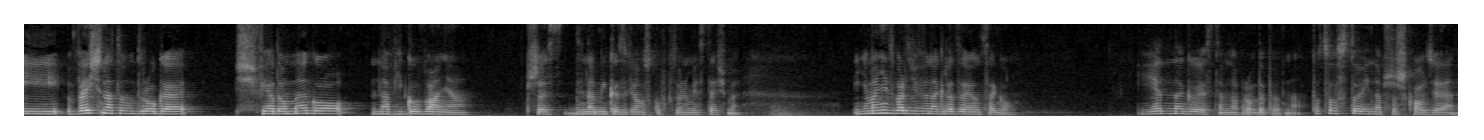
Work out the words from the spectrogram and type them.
i wejść na tę drogę świadomego nawigowania przez dynamikę związku, w którym jesteśmy. I nie ma nic bardziej wynagradzającego. Jednego jestem naprawdę pewna. To, co stoi na przeszkodzie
